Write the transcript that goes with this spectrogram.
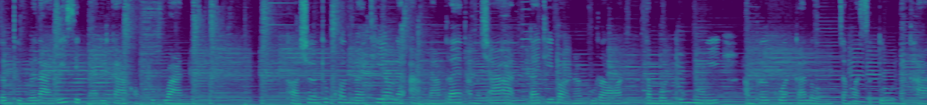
จนถึงเวลา 20 นาฬิกาของทุกวัน ขอเชิญทุกคนแวะเที่ยวและอาบน้ำแร่ธรรมชาติ ได้ที่บ่อน้ำพุร้อน ตำบลทุ่งนุ้ยอำเภอควนกาหลง จังหวัดสตูลนะคะ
